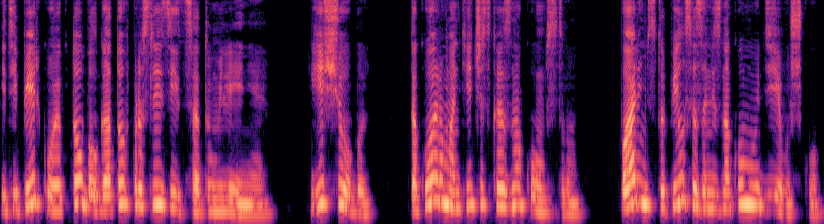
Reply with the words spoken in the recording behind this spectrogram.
и теперь кое-кто был готов прослезиться от умиления. Еще бы, Такое романтическое знакомство. Парень вступился за незнакомую девушку,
